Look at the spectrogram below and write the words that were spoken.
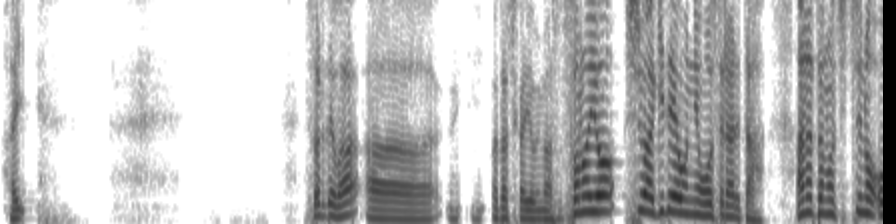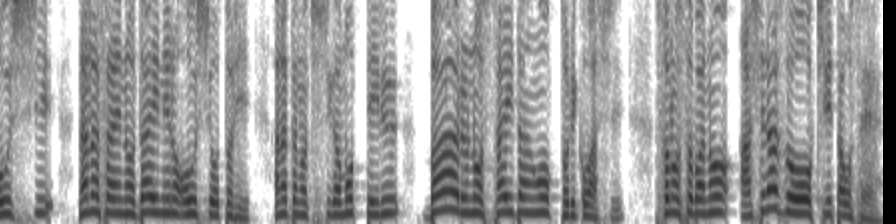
はい。それでは、あ私が読みます。その夜、主はギデオンに仰せられた。あなたの父のお牛、7歳の第二のお牛を取り、あなたの父が持っているバールの祭壇を取り壊し、そのそばのアシェラ像を切り倒せ。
